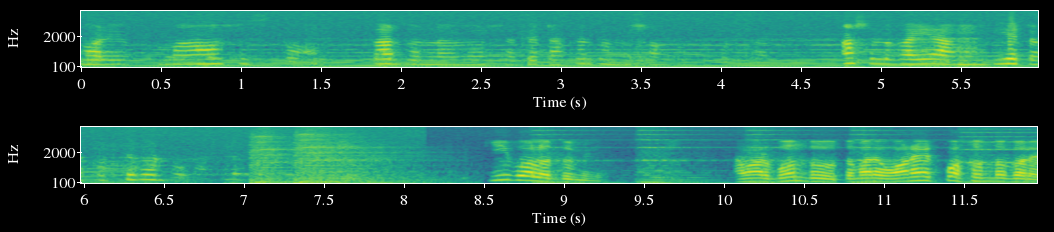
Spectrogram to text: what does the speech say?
ঘরে মা অসুস্থ তার জন্য আমি ওর সাথে টাকার জন্য সম্পর্ক করতাম আসলে ভাইয়া আমি বিয়েটা করতে পারব না। কি বলো তুমি? আমার বন্ধু তোমার অনেক পছন্দ করে,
